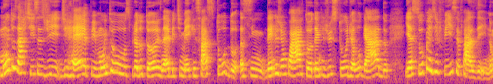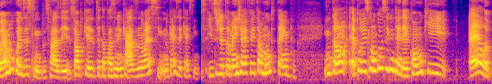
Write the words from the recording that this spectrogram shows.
muitos artistas de, de rap, muitos produtores, né, beatmakers, faz tudo, assim, dentro de um quarto ou dentro de um estúdio alugado. E é super difícil fazer. Não é uma coisa simples fazer, só porque você tá fazendo em casa, não é assim. Não quer dizer que é simples. Isso já também já é feito há muito tempo. Então, é por isso que eu não consigo entender como que ela,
